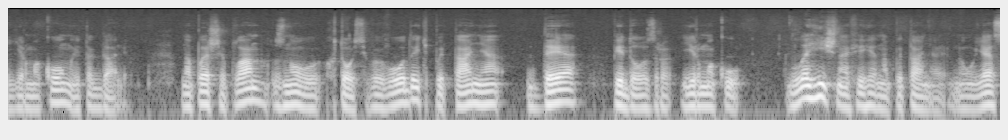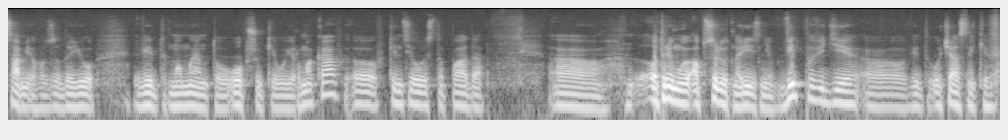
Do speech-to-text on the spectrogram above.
Єрмаком і так далі на перший план знову хтось виводить питання, де підозра Єрмаку. Логічне офігенне питання. Ну, я сам його задаю від моменту обшуків у Єрмака е, в кінці листопада. Е, Отримую абсолютно різні відповіді е, від учасників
